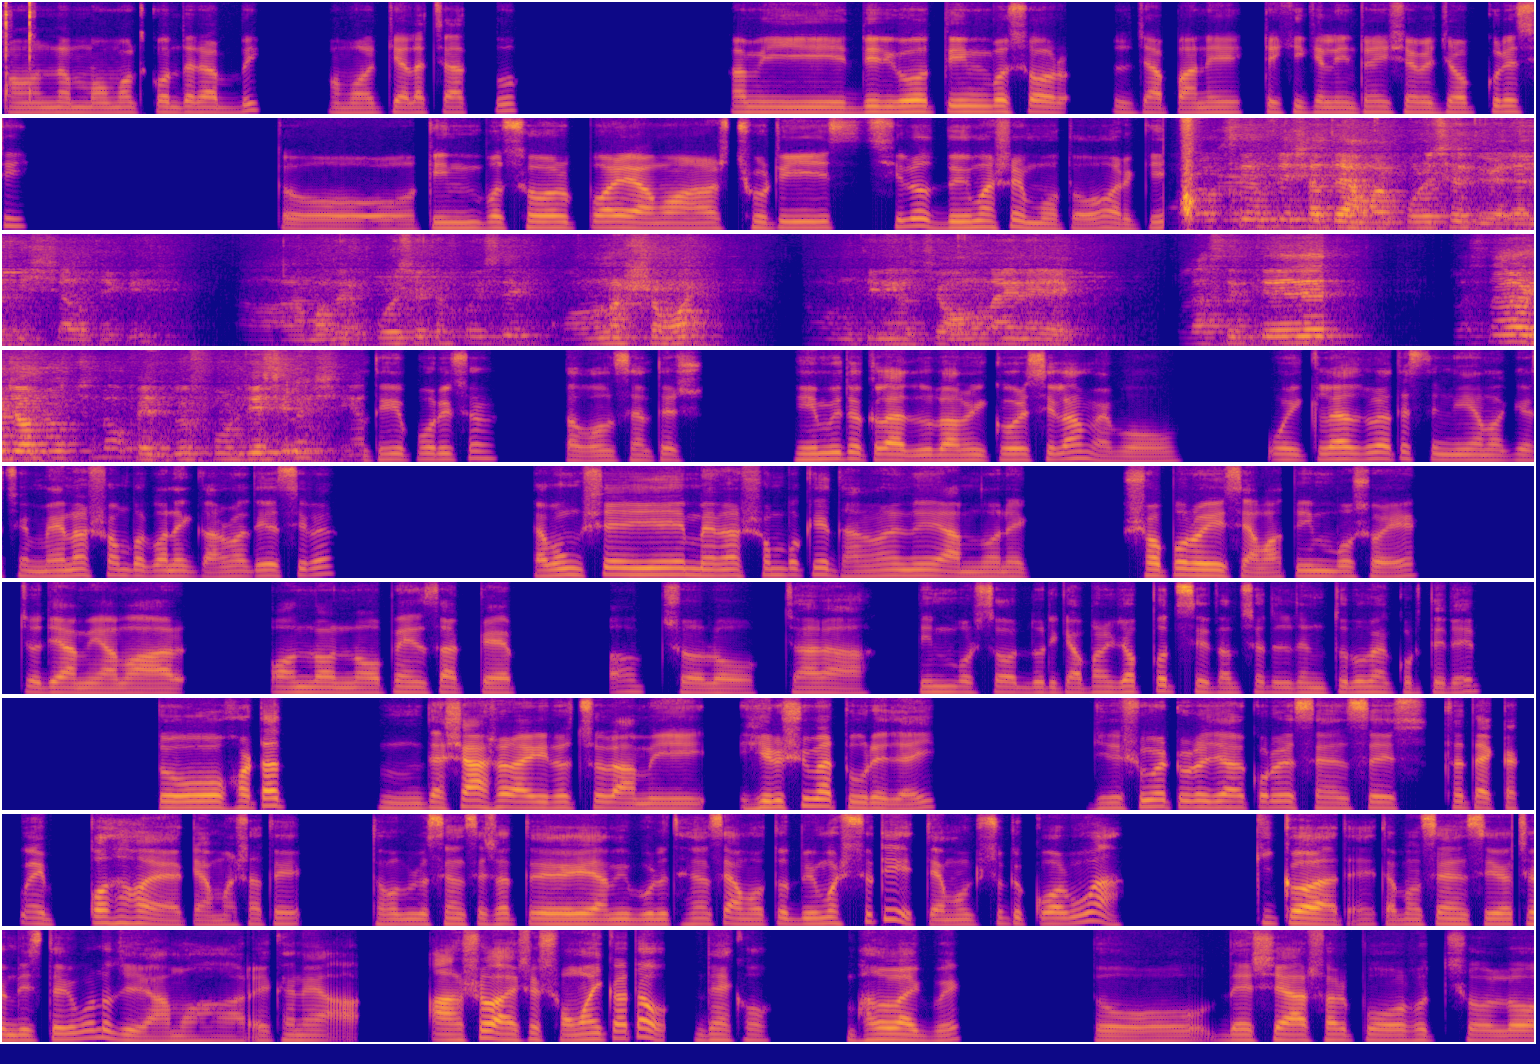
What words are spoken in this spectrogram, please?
আমার নাম মোহাম্মদ কদ্দার রাব্বি। আমার জেলা চাঁদপুর। আমি দীর্ঘ তিন বছর জাপানে টেকনিক্যাল ইন্টার্ন হিসেবে জব করেছি। তো তিন বছর পরে আমার ছুটি ছিল দুই মাসের মতো আর কি সাথে আমার পরিচয় ২০২০ সাল থেকে। আর আমাদের পরিচয়টা হয়েছে করোনার সময়। তখন তিনি হচ্ছে অনলাইনে ক্লাস নিতে ক্লাস নেওয়ার জন্য হচ্ছিল ফেসবুক ফোর দিয়েছিলেন, সেখান থেকে পরিচয়। তখন নিয়মিত ক্লাসগুলো আমি করেছিলাম এবং ওই ক্লাসগুলোতে তিনি আমাকে হচ্ছে ম্যানার সম্পর্কে অনেক ধারণা দিয়েছিলেন। এবং সেই ম্যানার সম্পর্কে ধারণা নিয়ে আমি অনেক সফল হয়েছি আমার তিন বছরে। যদি আমি আমার অন্যান্য ফ্রেন্ড সার্কেল হচ্ছে হলো যারা তিন বছর ধরে জাপানে জব করছে তাদের সাথে যদি তুলনা করতে দেন তো হঠাৎ দেশে আসার আগে হচ্ছে আমি হিরোশিমা ট্যুরে যাই। হিরোশিমা ট্যুরে যাওয়ার পরে সেন্সের সাথে একটা কথা হয় আর কি আমার সাথে। তখন বলল সেন্সের সাথে আমি বলি, "সেন্সে আমার তো ২ মাস ছুটি, তেমন তো করব না। কি করা যায়?" তখন সেন্সে হচ্ছে নিজ থেকে বলল যে, "আমার এখানে আসো, এসে সময় কাটাও, দেখো ভালো লাগবে।" তো দেশে আসার পর হচ্ছে হলো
